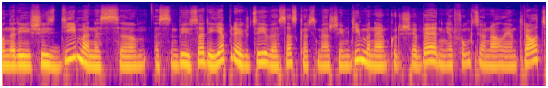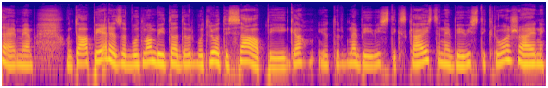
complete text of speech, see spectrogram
Un arī šīs ģimenes, esmu bijusi arī iepriekš dzīvē saskarsmē ar šīm ģimenēm, kur ir šie bērniņi ar funkcionāliem traucējumiem. Un tā pieredze varbūt man bija tāda varbūt ļoti sāpīga, jo tur nebija viss tik skaisti, nebija viss tik rožaini.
